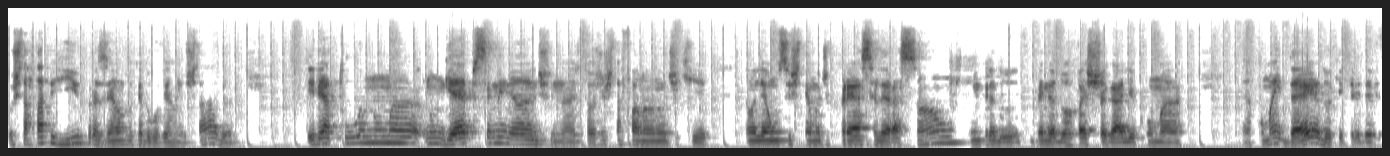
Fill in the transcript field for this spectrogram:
O Startup Rio, por exemplo, que é do governo do estado, ele atua numa, num gap semelhante, né? Então a gente está falando de que então, ele é um sistema de pré-aceleração, o empreendedor, vai chegar ali com uma, é, com uma ideia do que, que ele deve,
